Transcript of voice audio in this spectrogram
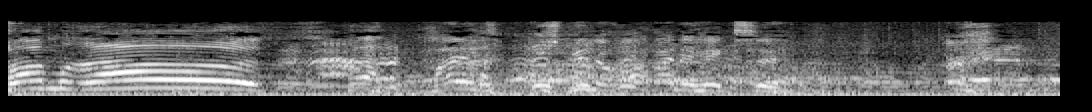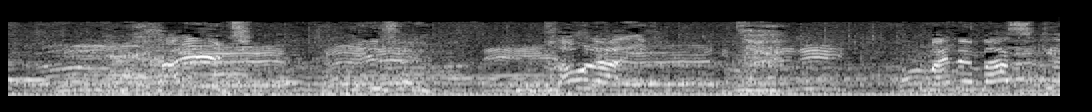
Komm raus! Halt! Ich bin doch auch eine Hexe! Halt! Hilfe! Paula! Meine Maske!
